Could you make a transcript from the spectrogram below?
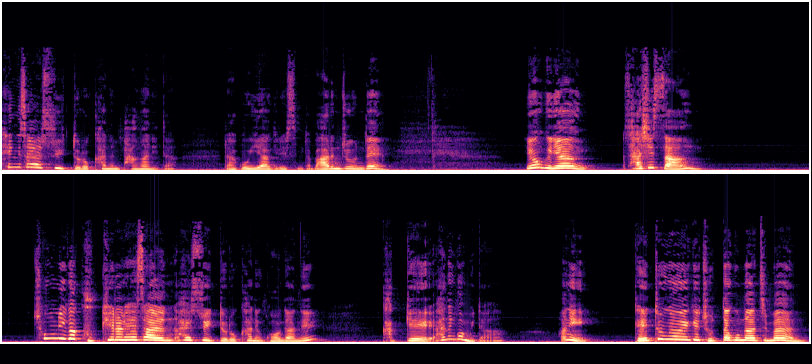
행사할 수 있도록 하는 방안이다. 라고 이야기를 했습니다. 말은 좋은데, 이건 그냥 사실상 총리가 국회를 해산할 수 있도록 하는 권한을 갖게 하는 겁니다. 아니, 대통령에게 줬다고는 하지만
